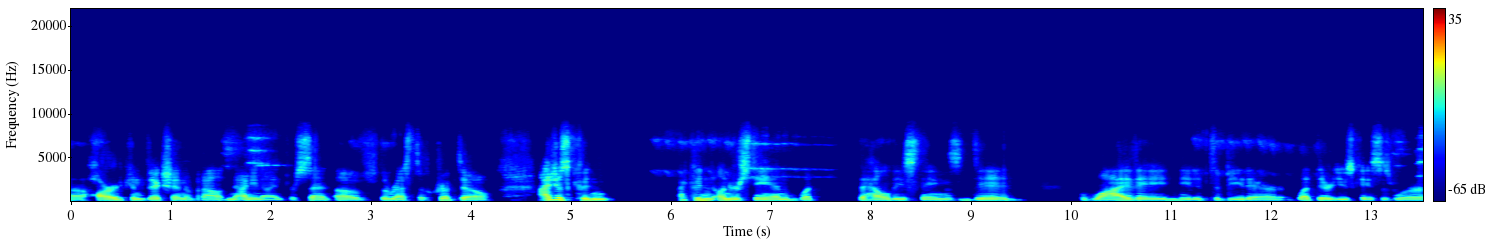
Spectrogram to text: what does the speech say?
a hard conviction about 99% of the rest of crypto i just couldn't i couldn't understand what the hell these things did why they needed to be there what their use cases were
